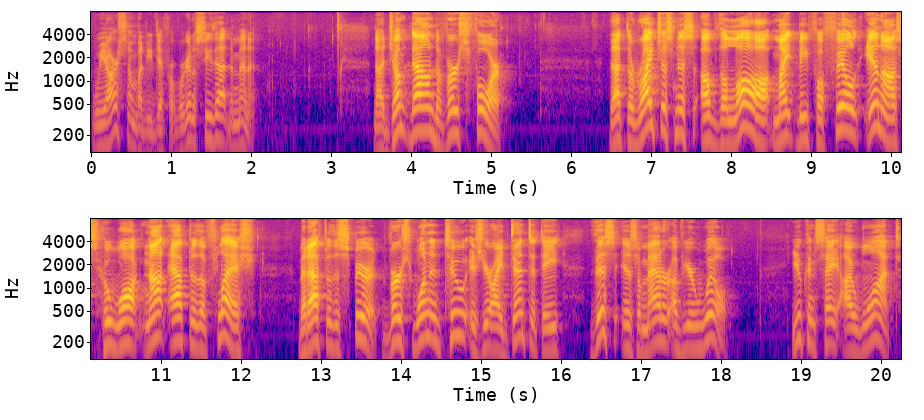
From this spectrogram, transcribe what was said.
We are somebody different. We're going to see that in a minute. Now, jump down to verse 4 that the righteousness of the law might be fulfilled in us who walk not after the flesh, but after the Spirit. Verse 1 and 2 is your identity. This is a matter of your will. You can say, I want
